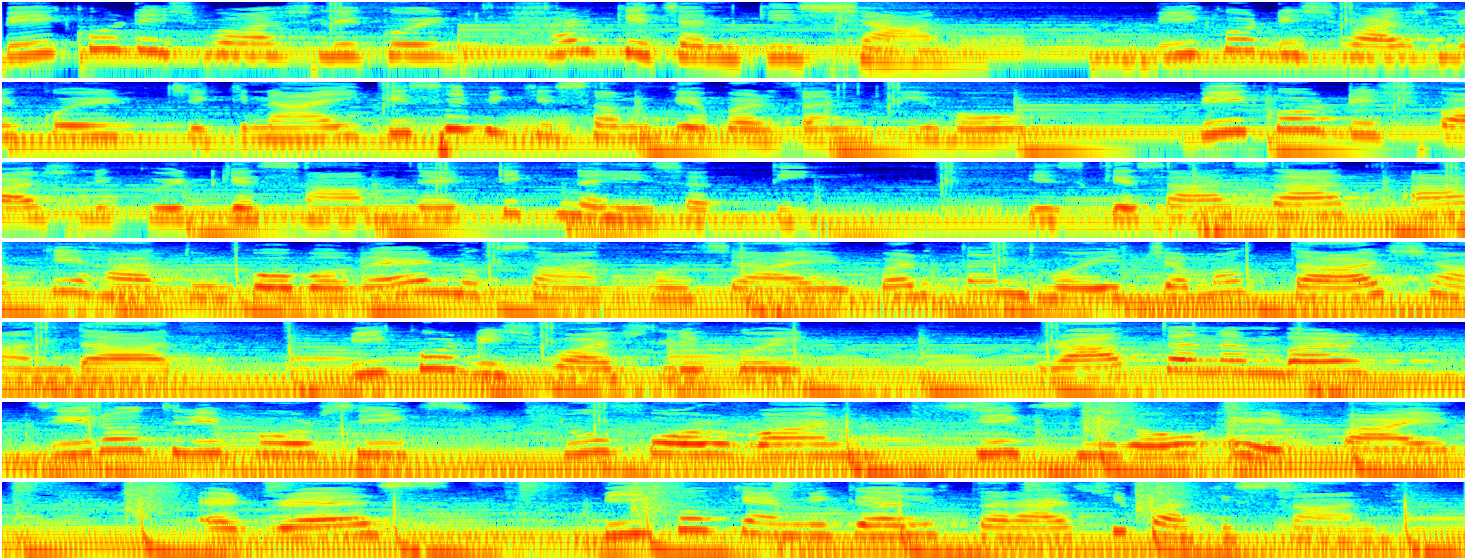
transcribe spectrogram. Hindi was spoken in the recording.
बीको डिशवाश लिक्विड हर किचन की शान। बीको डिशवाश लिक्विड चिकनाई किसी भी किस्म के बर्तन की हो, बीको डिशवाश लिक्विड के सामने टिक नहीं सकती। इसके साथ साथ आपके हाथों को बगैर नुकसान पहुँचाए बर्तन धोए चमकदार शानदार बीको डिशवाश लिक्विड। रबता number zero three four six two four one six zero eight five address Beco chemical Karachi, Pakistan.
